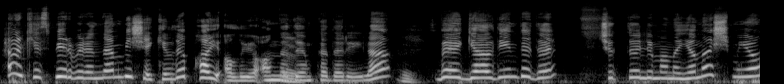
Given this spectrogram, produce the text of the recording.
herkes birbirinden bir şekilde pay alıyor anladığım kadarıyla. Evet. Ve geldiğinde de çıktığı limana yanaşmıyor.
